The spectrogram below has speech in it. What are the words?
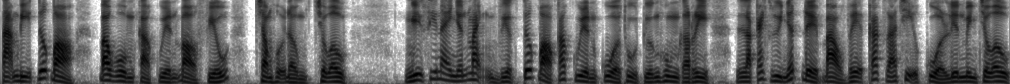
tạm bị tước bỏ, bao gồm cả quyền bỏ phiếu trong Hội đồng châu Âu. Nghị sĩ này nhấn mạnh việc tước bỏ các quyền của Thủ tướng Hungary là cách duy nhất để bảo vệ các giá trị của Liên minh châu Âu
